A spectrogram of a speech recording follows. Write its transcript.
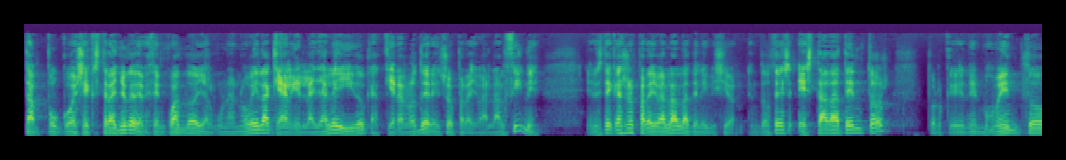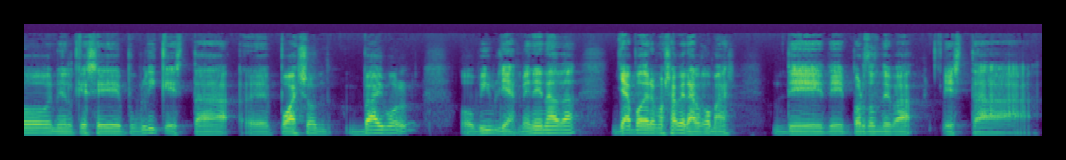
Tampoco es extraño que de vez en cuando haya alguna novela que alguien la haya leído que adquiera los derechos para llevarla al cine. En este caso es para llevarla a la televisión. Entonces, estad atentos porque en el momento en el que se publique esta eh, Poison Bible o Biblia envenenada, ya podremos saber algo más de, por dónde va esta,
